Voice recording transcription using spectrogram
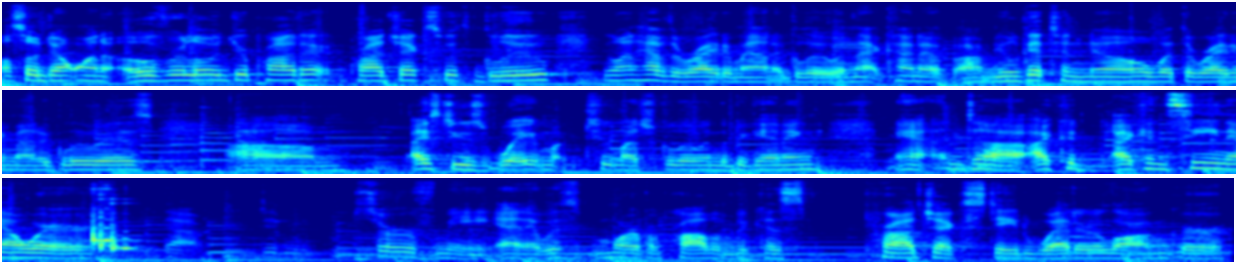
also don't want to overload your product projects with glue. You want to have the right amount of glue, and that kind of um, you'll get to know what the right amount of glue is. Um, I used to use way too much glue in the beginning, and uh, I could I can see now where that didn't serve me, and it was more of a problem because projects stayed wetter longer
